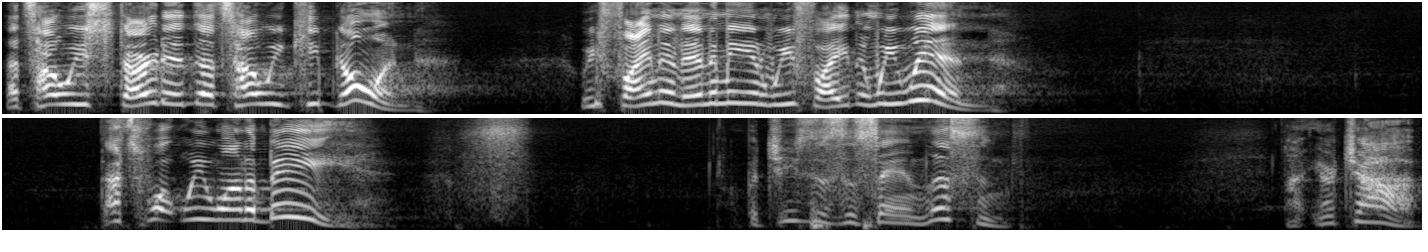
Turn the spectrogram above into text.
That's how we started, that's how we keep going. We find an enemy and we fight and we win. That's what we want to be. But Jesus is saying, listen, not your job.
